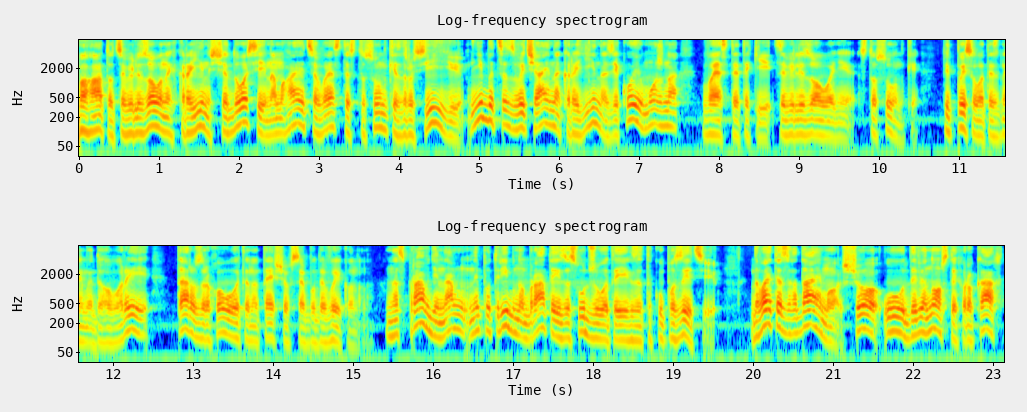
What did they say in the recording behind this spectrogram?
Багато цивілізованих країн ще досі намагаються вести стосунки з Росією, ніби це звичайна країна, з якою можна вести такі цивілізовані стосунки, підписувати з ними договори та розраховувати на те, що все буде виконано. Насправді нам не потрібно брати і засуджувати їх за таку позицію. Давайте згадаємо, що у 90-х роках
